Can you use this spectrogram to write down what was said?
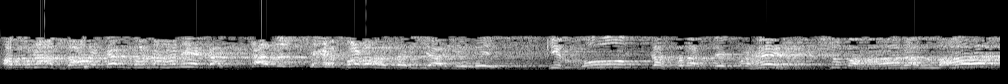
اپنا گارڈن بنانے کا سب سے بڑا ذریعہ یہ ہے کہ خوب کثرت سے پڑھیں۔ سبحان اللہ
